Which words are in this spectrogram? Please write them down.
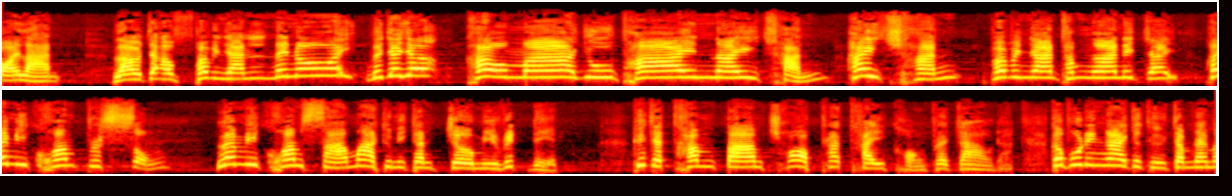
ร้อยล้าน เราจะเอาพระวิญญาณน้อยๆหรือเยอะๆเข้ามาอยู่ภายในฉัน ให้ฉันพระวิญญาณทำงานในใจ ให้มีความประสงค์ และมีความสามารถคือมีการเจอมีฤทธิเดชที่จะทำตามชอบพระทัยของพระเจ้าได้ก็พูดง่ายๆก็คือจำได้ไหม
